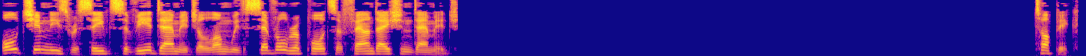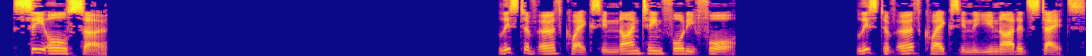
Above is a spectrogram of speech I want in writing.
All chimneys received severe damage along with several reports of foundation damage. See also List of earthquakes in 1944 List of earthquakes in the United States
